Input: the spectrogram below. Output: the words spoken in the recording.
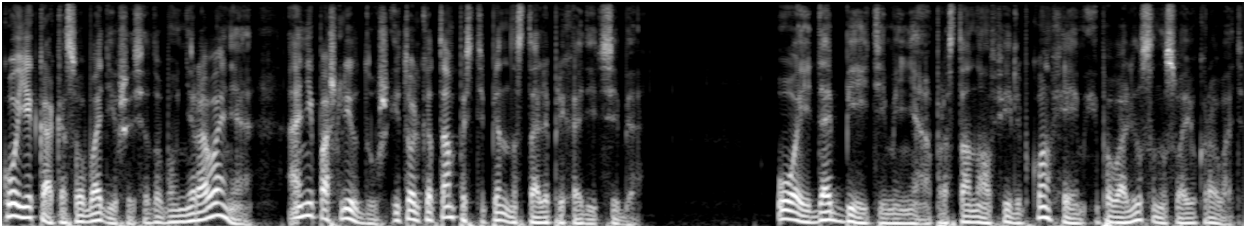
Кое-как освободившись от обмунирования, они пошли в душ, и только там постепенно стали приходить в себя. «Ой, добейте меня!» — простонал Филипп Конхейм и повалился на свою кровать.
